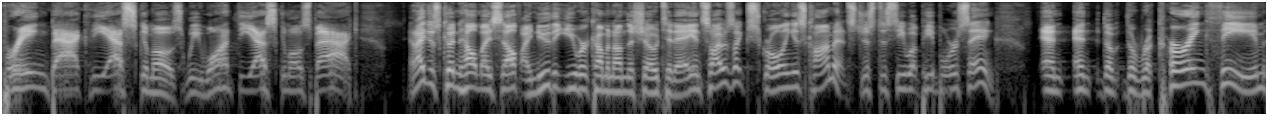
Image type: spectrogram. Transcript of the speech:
bring back the Eskimos. We want the Eskimos back. And I just couldn't help myself. I knew that you were coming on the show today. And so I was like scrolling his comments just to see what people were saying. And and the the recurring theme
